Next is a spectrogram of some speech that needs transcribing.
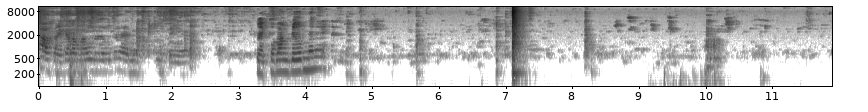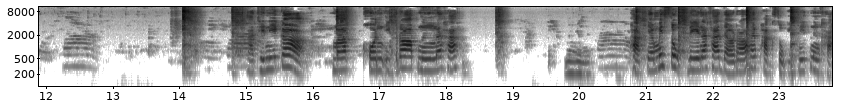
ข้าวใส่กระมังเดิมก็ได้นะมันเป็นไง ใส่กระบังเดิมนั่นแหละค่ะทีนี้ก็มาคนอีกรอบนึงนะคะ มันอยู่ผักยังไม่สุกดีนะคะ เดี๋ยวรอให้ผักสุกอีกนิดนึงค่ะ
